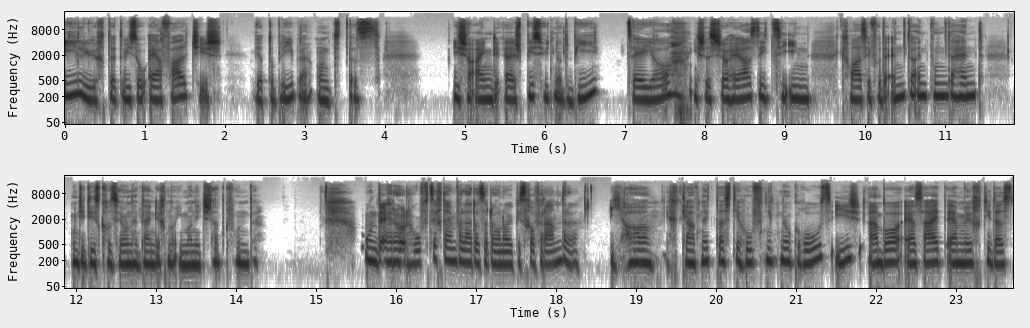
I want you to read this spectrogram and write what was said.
einleuchtet, wieso er falsch ist, wird er bleiben. Und das ist er, eigentlich, ist bis heute noch dabei zehn Jahren ist es schon her, seit sie ihn quasi von den Ämtern entbunden haben. Und die Diskussion hat eigentlich noch immer nicht stattgefunden. Und er erhofft sich dann auch, dass er da noch etwas verändern kann? Ja, ich glaube nicht, dass die Hoffnung noch groß ist, aber er sagt, er möchte das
